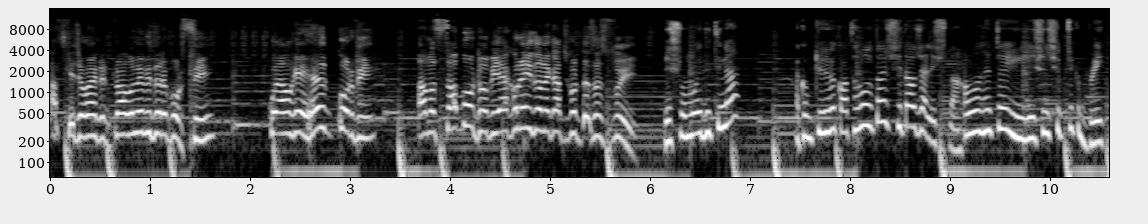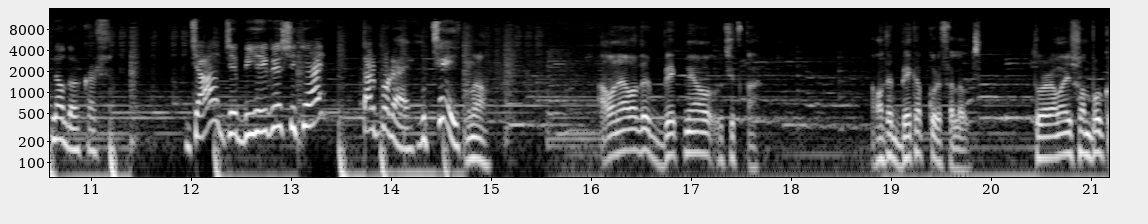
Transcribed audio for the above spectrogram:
আজকে যখন একটা ট্রাবলের ভিতরে পড়ছি কই আমাকে হেল্প করবি? আমার সাপোর্ট হবি। এখন এই ধরনের কাজ করতেছিস তুই। যে সময় দিতি না এখন কীভাবে কথা বলতে হয় সেটাও জানিস না। আমার হয়তো এই রিলেশনশিপ থেকে ব্রেক নেওয়া দরকার। যা যে বিহেভিয়ার শিখে আয় তারপর আয় বুঝছিস? না। আমাদের আমাদের ব্রেক নেওয়া উচিত না। আমাদের ব্রেকআপ করে ফেলা উচিত। তোর আমার এই সম্পর্ক?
